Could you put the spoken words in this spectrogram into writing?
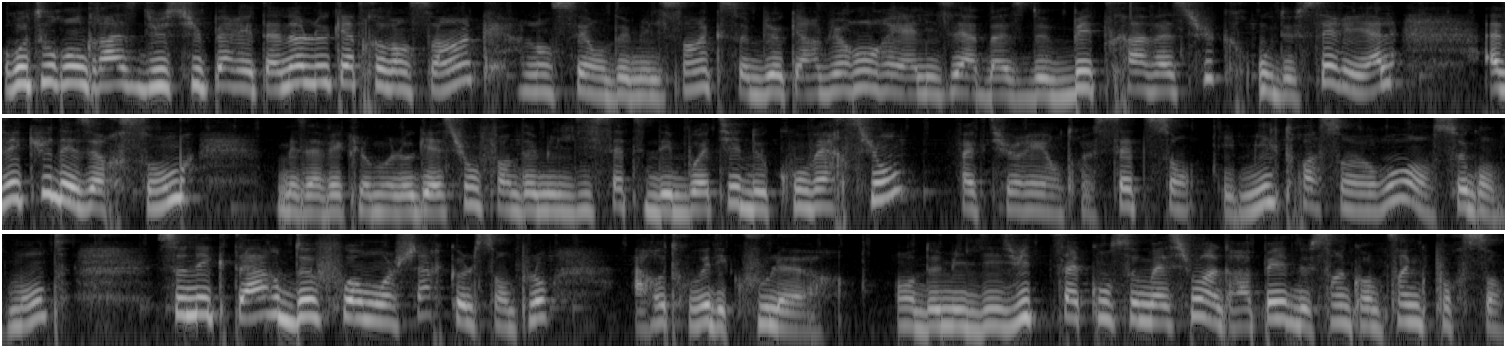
Retour en grâce du super éthanol le 85. Lancé en 2005, ce biocarburant réalisé à base de betterave à sucre ou de céréales a vécu des heures sombres. Mais avec l'homologation fin 2017 des boîtiers de conversion, facturés entre 700 et 1300 euros en seconde monte, ce nectar, deux fois moins cher que le samplon, a retrouvé des couleurs. En 2018, sa consommation a grimpé de 55%.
